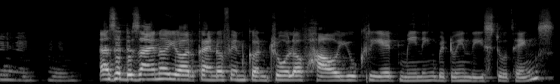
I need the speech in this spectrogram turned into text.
Mm-hmm. as a designer you're kind of in control of how you create meaning between these two things.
